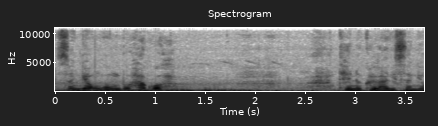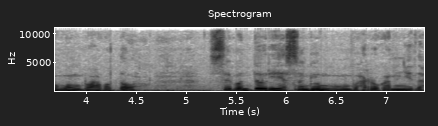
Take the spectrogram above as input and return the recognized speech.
성경 공부하고, 테너클락에 성경 공부하고 또 세번더리에 성경 공부하러 갑니다.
